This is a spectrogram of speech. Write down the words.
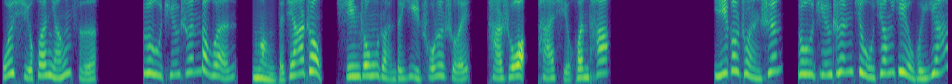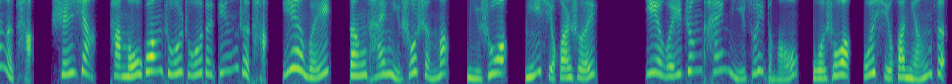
我喜欢娘子。陆廷琛的吻猛地加重，心中软的溢出了水。他说他喜欢他。一个转身，陆廷琛就将叶维压了他。身下，他眸光灼灼的盯着他。叶维，刚才你说什么？你说你喜欢谁？叶维睁开迷醉的眸，我说我喜欢娘子，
